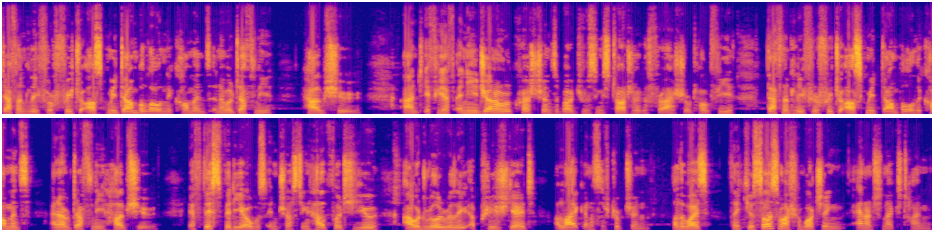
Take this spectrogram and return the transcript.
definitely feel free to ask me down below in the comments and I will definitely help you. And if you have any general questions about using Star Trackers for astrophotography, definitely feel free to ask me down below in the comments and I will definitely help you. If this video was interesting helpful to you, I would really, really appreciate a like and a subscription. Otherwise, thank you so, so much for watching and until next time.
